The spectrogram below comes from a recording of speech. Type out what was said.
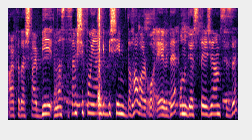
arkadaşlar. Bir nasıl desem şifonyen gibi bir şeyim daha var o evde. Onu göstereceğim size.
